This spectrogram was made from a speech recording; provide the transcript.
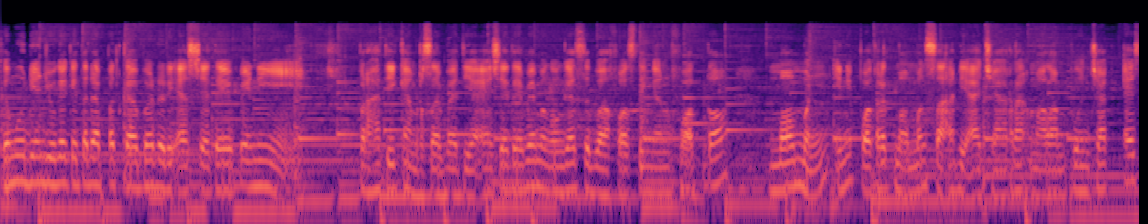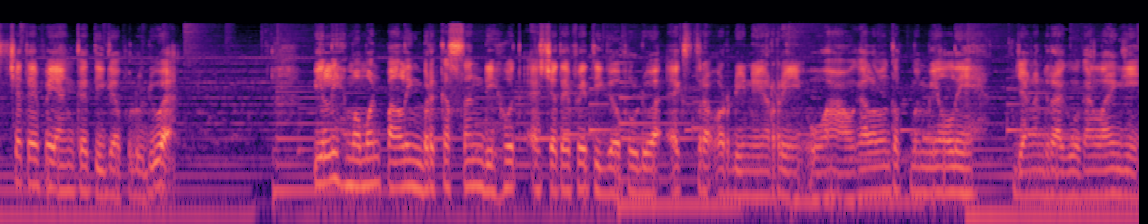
Kemudian juga kita dapat kabar dari SCTV nih. Perhatikan persahabat ya, SCTV mengunggah sebuah postingan foto momen, ini potret momen saat di acara Malam Puncak SCTV yang ke-32. Pilih momen paling berkesan di HUT SCTV 32 Extraordinary. Wow, kalau untuk memilih Jangan diragukan lagi,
